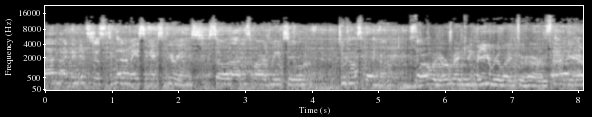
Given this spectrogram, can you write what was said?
and I think it's just an amazing experience. So that inspired me to to cosplay her. Well, you're making me relate to her standing here.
